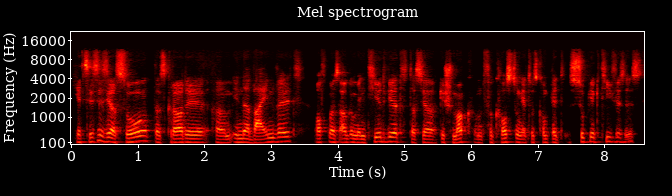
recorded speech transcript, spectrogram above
Jetzt ist es ja so, dass gerade ähm, in der Weinwelt oftmals argumentiert wird, dass ja Geschmack und Verkostung etwas komplett Subjektives ist.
